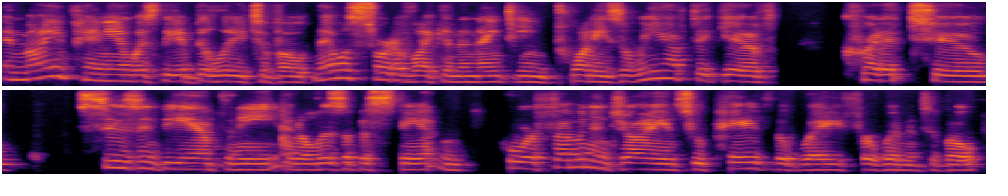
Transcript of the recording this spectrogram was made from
in my opinion, was the ability to vote. And that was sort of like in the 1920s. And we have to give credit to Susan B. Anthony and Elizabeth Stanton, who were feminine giants who paved the way for women to vote.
